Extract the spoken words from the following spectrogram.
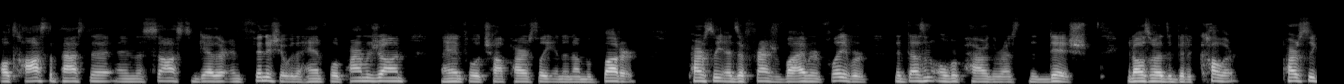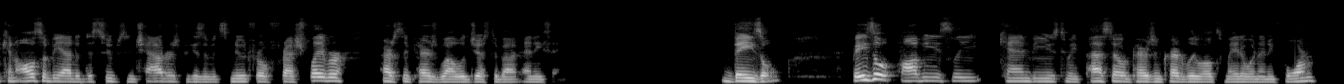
I'll toss the pasta and the sauce together and finish it with a handful of Parmesan, a handful of chopped parsley, and a number of butter. Parsley adds a fresh, vibrant flavor that doesn't overpower the rest of the dish. It also adds a bit of color. Parsley can also be added to soups and chowders because of its neutral, fresh flavor. Parsley pairs well with just about anything. Basil. Basil obviously can be used to make pesto and pairs incredibly well with tomato in any form.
